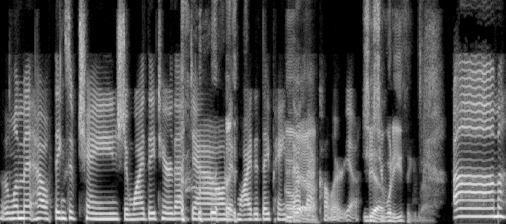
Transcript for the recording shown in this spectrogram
Lament how things have changed and why they tear that down Right. and why did they paint Oh, that yeah. that color. Yeah. Shishi, Yeah. what do you think about it? Um,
